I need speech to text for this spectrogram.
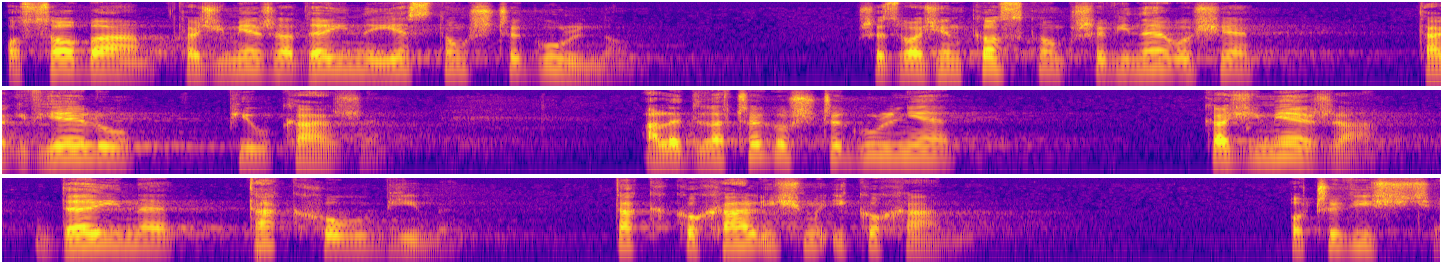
Osoba Kazimierza Dejny jest tą szczególną. Przez Łazienkowską przewinęło się tak wielu piłkarzy. Ale dlaczego szczególnie Kazimierza Dejnę tak hołubimy, tak kochaliśmy i kochamy? Oczywiście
